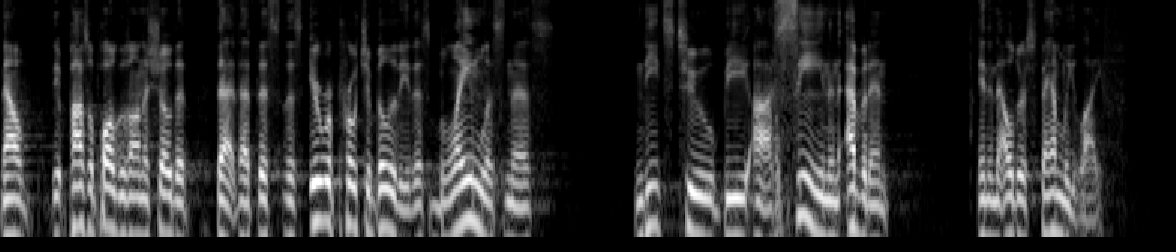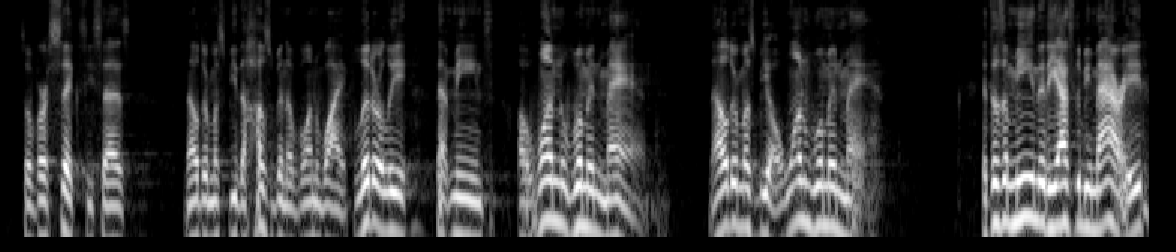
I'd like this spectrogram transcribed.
Now, the Apostle Paul goes on to show that, that, that this, this irreproachability, this blamelessness, needs to be uh, seen and evident in an elder's family life. So, verse 6, he says, An elder must be the husband of one wife. Literally, that means a one woman man. The elder must be a one woman man. It doesn't mean that he has to be married.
